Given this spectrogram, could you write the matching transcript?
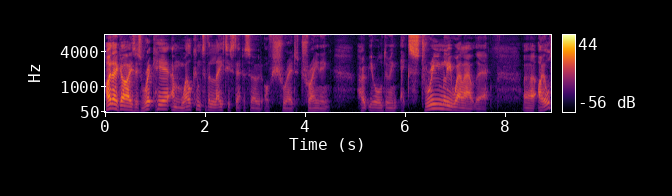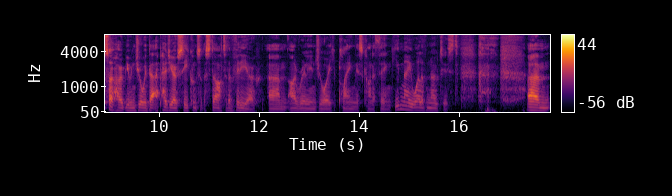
Hi there guys, it's Rick here and welcome to the latest episode of Shred Training. Hope you're all doing extremely well out there. Uh, I also hope you enjoyed that arpeggio sequence at the start of the video. Um, I really enjoy playing this kind of thing. You may well have noticed. um,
